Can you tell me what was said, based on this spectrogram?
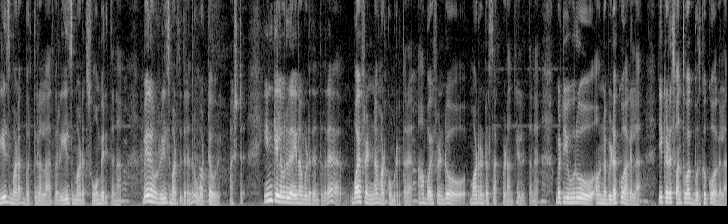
ರೀಲ್ಸ್ ಮಾಡಕ್ಕೆ ಬರ್ತಿರಲ್ಲ ಅಥವಾ ರೀಲ್ಸ್ ಮಾಡಕ್ಕೆ ಸೋಂಬೇರಿತನ. ಬೇರೆಯವ್ರು ರೀಲ್ಸ್ ಮಾಡ್ತಿದ್ದಾರೆ ಅಂದ್ರೆ ಹೊಟ್ಟೆ ಅವ್ರಿಗೆ ಅಷ್ಟೇ. ಇನ್ ಕೆಲವರು ಏನಾಗ್ಬಿಡುತ್ತೆ ಅಂತಂದ್ರೆ ಬಾಯ್ ಫ್ರೆಂಡ್ನ ಮಾಡ್ಕೊಂಡ್ಬಿಟ್ಟಿರ್ತಾರೆ. ಆ ಬಾಯ್ ಫ್ರೆಂಡು ಮಾಡರ್ನ್ ಡ್ರೆಸ್ ಹಾಕ್ಬೇಡ ಅಂತ ಹೇಳಿರ್ತಾನೆ ಬಟ್ ಇವರು ಅವನ್ನ ಬಿಡಕ್ಕೂ ಆಗಲ್ಲ. ಈ ಕಡೆ ಸ್ವಂತವಾಗಿ ಬದುಕಕ್ಕೂ ಆಗಲ್ಲ.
